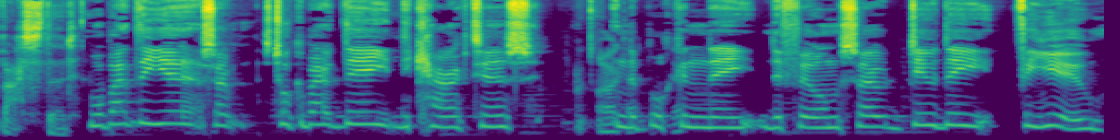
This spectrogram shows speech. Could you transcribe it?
bastard. What about the? Uh, so let's talk about the the characters in the book and the the film. So do the for you?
